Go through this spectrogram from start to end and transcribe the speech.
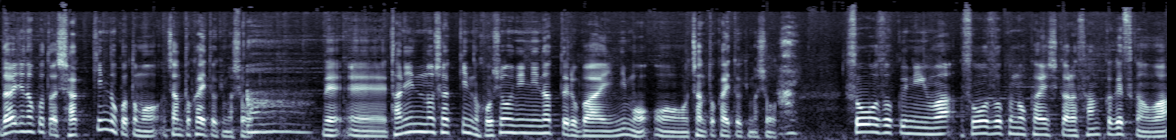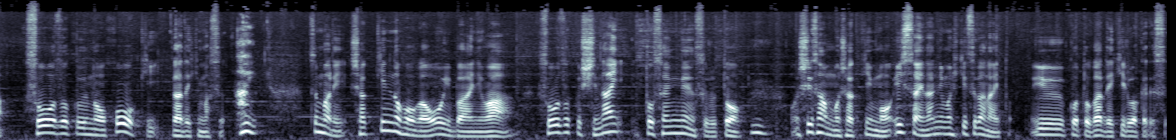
大事なことは借金のこともちゃんと書いておきましょう。で、えー、他人の借金の保証人になっている場合にもちゃんと書いておきましょう。はい、相続人は相続の開始から3か月間は相続の放棄ができます。はい、つまり借金の方が多い場合には相続しないと宣言すると、うん、資産も借金も一切何も引き継がないということができるわけです。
